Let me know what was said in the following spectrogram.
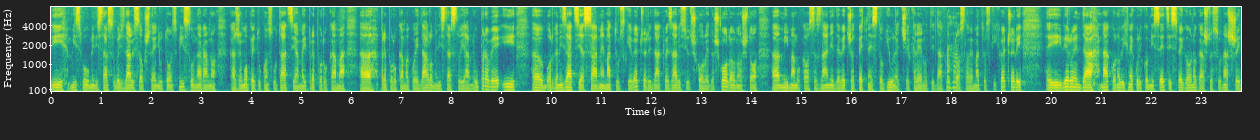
i mi smo u ministarstvu već dali saopštenje u tom smislu. Naravno, kažem opet u konsultacijama i preporukama, preporukama koje je dalo Ministarstvo javne uprave i organizacija same maturske večeri, dakle, zavisi od škole do škole. Ono što mi imamo kao saznanje da već od 15. june će krenuti dakle, proslave maturskih večeri i vjerujem da nakon ovih nekoliko mjeseci svega onoga što su naši,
